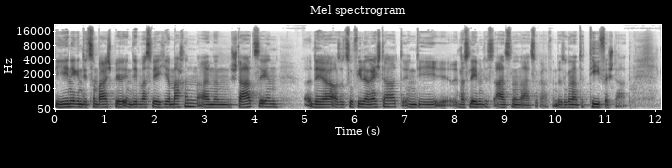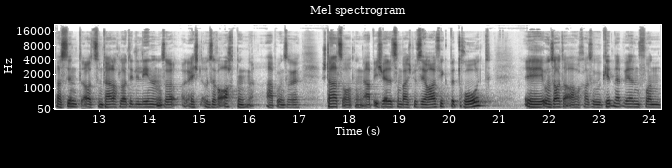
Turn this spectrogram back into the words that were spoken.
Diejenigen, die zum Beispiel in dem, was wir hier machen, einen Staat sehen, der also zu viele Rechte hat, in, die, in das Leben des Einzelnen einzugreifen, der sogenannte tiefe Staat. Das sind zum Teil auch Leute, die lehnen unsere, Recht, unsere Ordnung ab, unsere Staatsordnung ab. Ich werde zum Beispiel sehr häufig bedroht, äh, und sollte auch also gekidnappt werden von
